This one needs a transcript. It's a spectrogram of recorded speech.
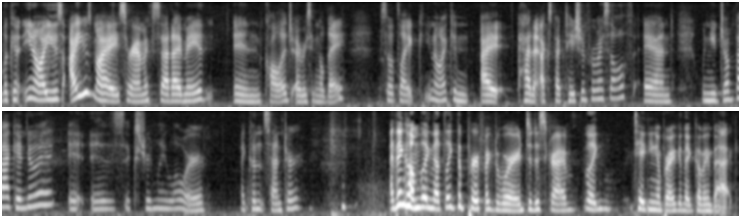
looking, you know, I use I use my ceramics that I made in college every single day. So it's like, you know, I can I had an expectation for myself and when you jump back into it, it is extremely lower. I couldn't center. I think humbling that's like the perfect word to describe like taking a break and then coming back.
